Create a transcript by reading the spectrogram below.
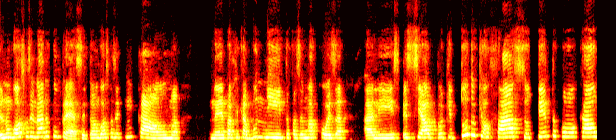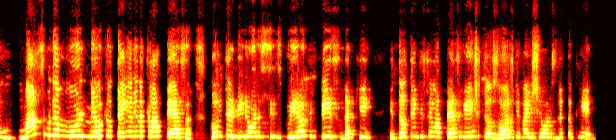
eu não gosto de fazer nada com pressa. Então, eu gosto de fazer com calma, né? Para ficar bonita, fazer uma coisa ali especial. Porque tudo que eu faço, eu tento colocar o máximo de amor meu que eu tenho ali naquela peça. Quando termina, eu olho assim, fui eu que fiz isso daqui. Então, tem que ser uma peça que enche teus olhos, que vai encher os olhos do teu cliente.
